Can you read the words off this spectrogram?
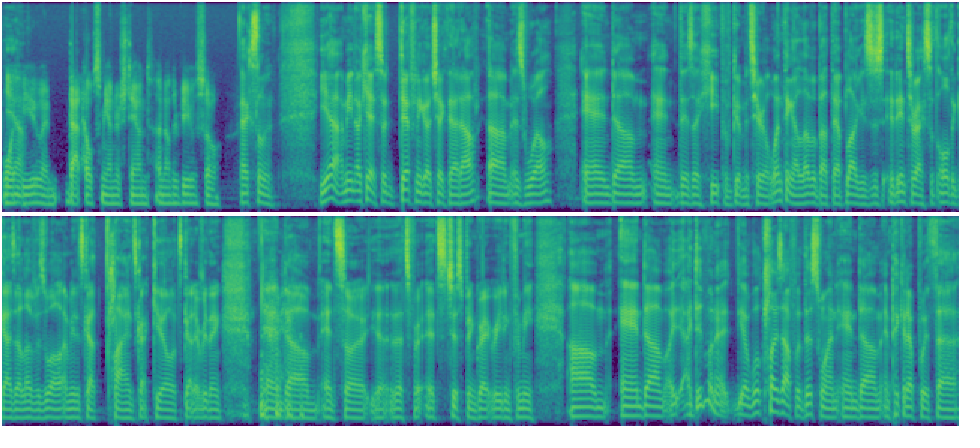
one Yeah. view, and that helps me understand another view. So Excellent. Yeah, I mean, okay, so definitely go check that out um, as well. And um, and there's a heap of good material. One thing I love about that blog is just it interacts with all the guys I love as well. I mean, it's got Klines, got Gill, it's got everything, and um, and so yeah, that's for it's just been great reading for me. Um, and um, I, I did want to yeah, we'll close off with this one and um, and pick it up with uh,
